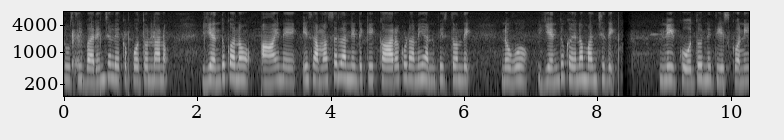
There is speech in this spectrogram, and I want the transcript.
చూసి భరించలేకపోతున్నాను. ఎందుకనో ఆయనే ఈ సమస్యలన్నింటికీ కారకుడని అనిపిస్తుంది. నువ్వు ఎందుకైనా మంచిది. నీ కూతుర్ని తీసుకొని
